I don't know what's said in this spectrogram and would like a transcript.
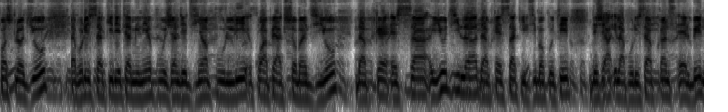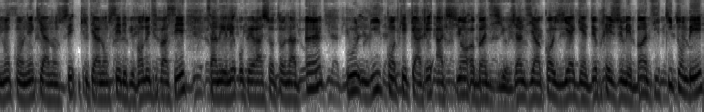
force l'audio, la police qui déterminée pour Jean Dédian pour coopérer action bandit yo. D'après ça, yo dit là, d'après ça qui dit bon côté, déjà la police à France LB, nous connaît qui a annoncé, qui était annoncé depuis vendredi passé, ça n'est l'opération Tornade 1 pour lui contrecarrer action bandit yo. J'en dis encore il y a deux présumés bandits qui tombaient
